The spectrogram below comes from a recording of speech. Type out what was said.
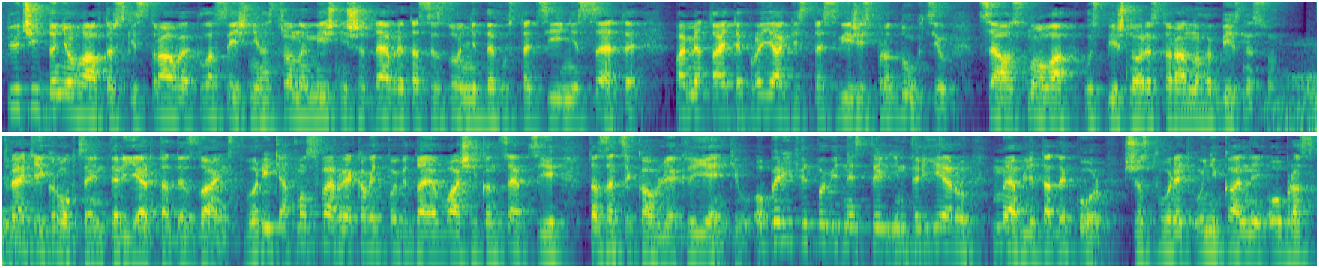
Включіть до нього авторські страви, класичні гастрономічні шедеври та сезонні дегустаційні сети. Пам'ятайте про якість та свіжість продуктів. Це основа успішного ресторанного бізнесу. Третій крок це інтер'єр та дизайн. Створіть атмосферу, яка відповідає вашій концепції та зацікавлює клієнтів. Оберіть відповідний стиль інтер'єру, меблі та декор, що створять унікальний образ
